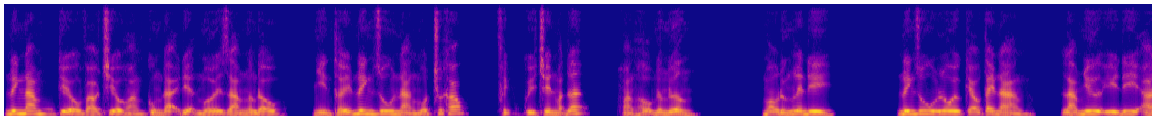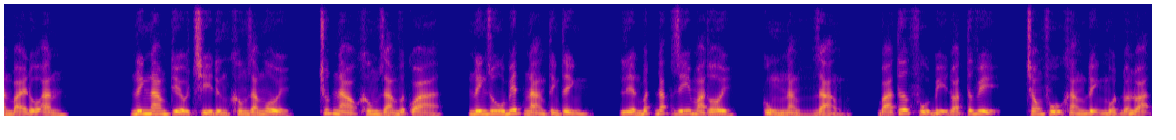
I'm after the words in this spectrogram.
Ninh Nam tiểu vào chiều hoàng cung đại điện mới dám ngẩng đầu, nhìn thấy Ninh Du nàng một chút khóc, phịch quỳ trên mặt đất, hoàng hậu nương nương. Mau đứng lên đi. Ninh Du lôi kéo tay nàng, làm như y đi an bài đồ ăn. Ninh Nam tiểu chỉ đứng không dám ngồi, chút nào không dám vượt qua, Ninh Du biết nàng tính tình, liền bất đắc dĩ mà thôi, cùng năng giảng, bá tước phủ bị đoạt tước vị, trong phủ khẳng định một đoàn loạn,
